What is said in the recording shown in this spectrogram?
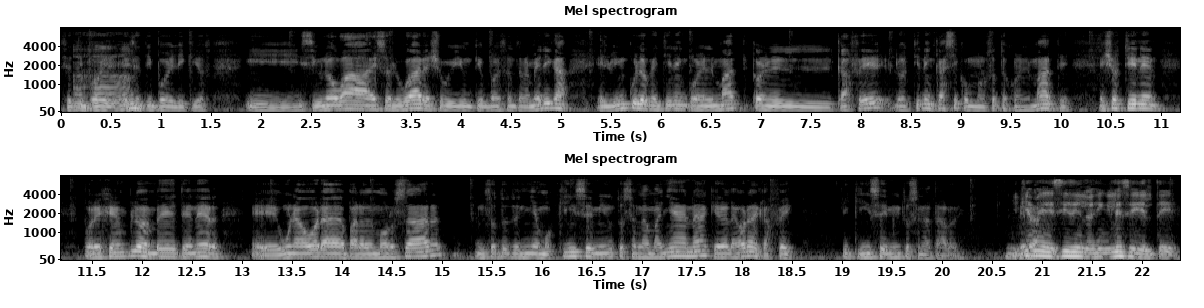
ese tipo, de, ese tipo de líquidos. Y si uno va a esos lugares, yo viví un tiempo en Centroamérica, el vínculo que tienen con el mate, con el café, lo tienen casi como nosotros con el mate. Ellos tienen, por ejemplo, en vez de tener eh, una hora para almorzar, nosotros teníamos 15 minutos en la mañana, que era la hora del café, y 15 minutos en la tarde. ¿Y qué me decís de los ingleses y el té?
